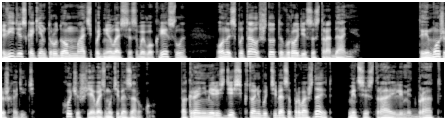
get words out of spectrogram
Видя, с каким трудом мать поднялась со своего кресла, он испытал что-то вроде сострадания. «Ты можешь ходить? Хочешь, я возьму тебя за руку? По крайней мере, здесь кто-нибудь тебя сопровождает, медсестра или медбрат?»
